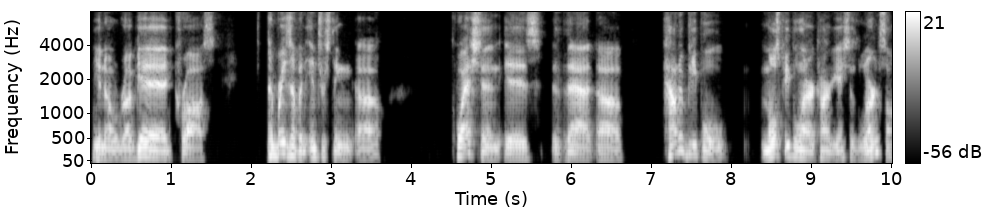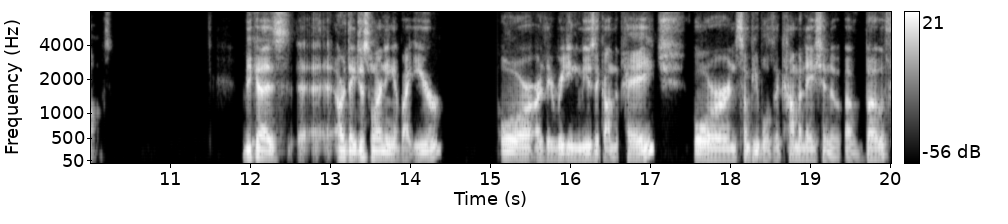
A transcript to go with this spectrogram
you know, rugged, cross. It brings up an interesting uh, question is that uh, how do people, most people in our congregations learn songs? Because uh, are they just learning it by ear? Or are they reading the music on the page? Or in some people, it's a combination of, of both.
